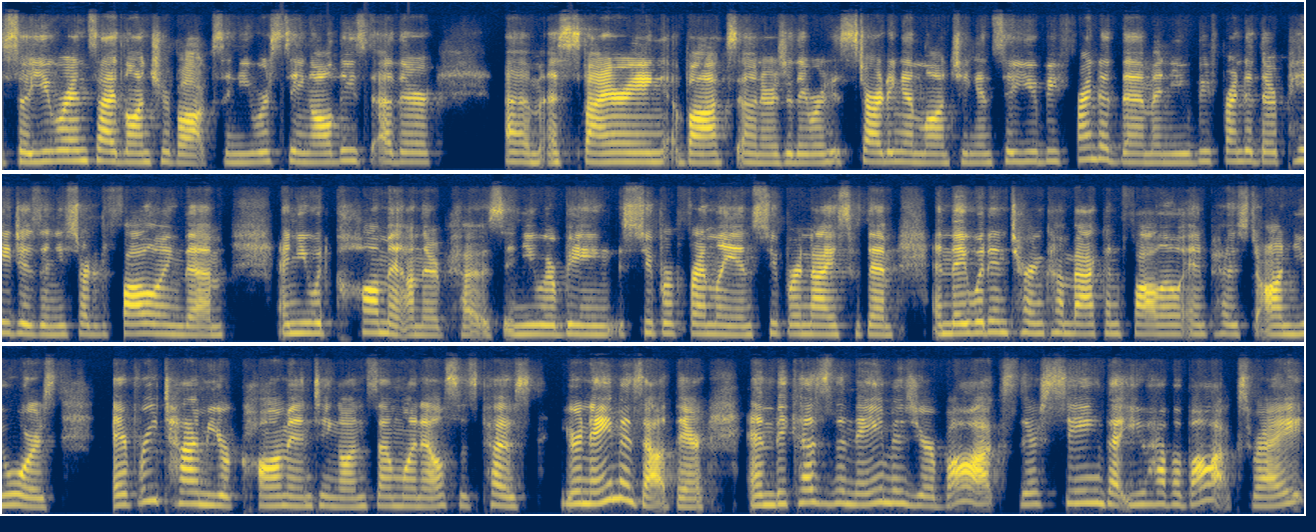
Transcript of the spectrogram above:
so you were inside launch your box and you were seeing all these other um, aspiring box owners or they were starting and launching. And so you befriended them and you befriended their pages and you started following them and you would comment on their posts and you were being super friendly and super nice with them. And they would in turn come back and follow and post on yours. Every time you're commenting on someone else's post, your name is out there. And because the name is your box, they're seeing that you have a box, right?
